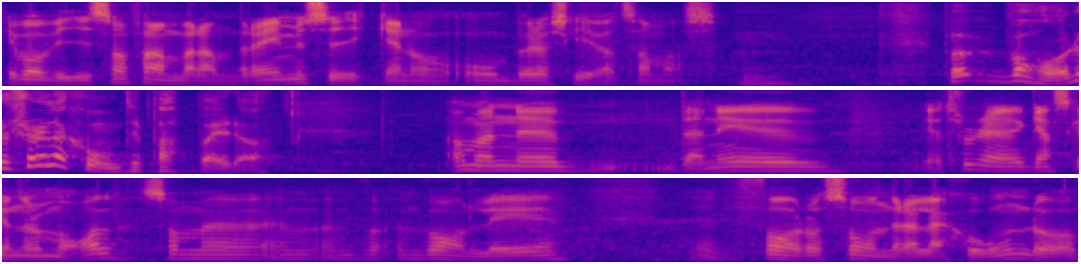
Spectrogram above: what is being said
det var vi som fann varandra i musiken och, och började skriva tillsammans. Va, vad har du för relation till pappa idag? Ja men eh, den är, jag tror den är ganska normal som eh, en, vanlig eh, far och sonrelation då.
